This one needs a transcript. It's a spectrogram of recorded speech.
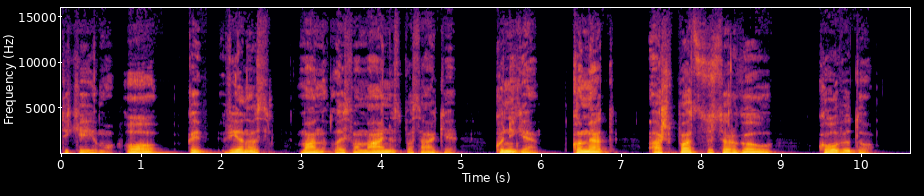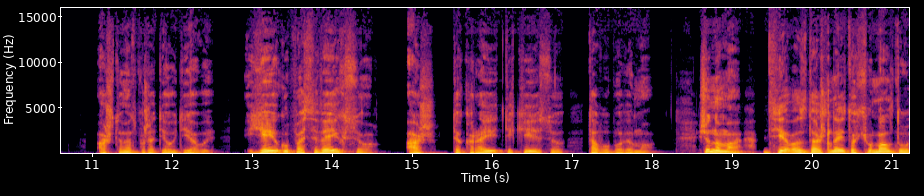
tikėjimo. O kaip vienas man laisvamanis pasakė, kunigė, kuomet aš pats susirgau COVID, aš tuomet pažadėjau Dievui, jeigu pasveiksiu, aš tikrai tikėsiu tavo buvimu. Žinoma, Dievas dažnai tokių maldų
